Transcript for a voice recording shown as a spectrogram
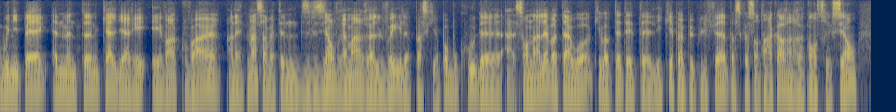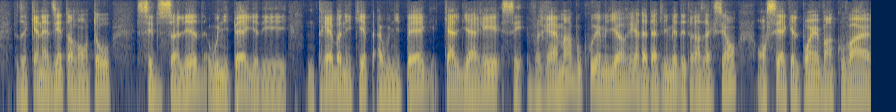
Winnipeg, Edmonton, Calgary et Vancouver, honnêtement, ça va être une division vraiment relevée là, parce qu'il n'y a pas beaucoup de. Si on enlève Ottawa, qui va peut-être être, l'équipe un peu plus faible parce qu'ils sont encore en reconstruction. Je veux dire, Canadien, Toronto, c'est du solide. Winnipeg, il y a des, une très bonne équipe à Winnipeg. Calgary, c'est vraiment beaucoup amélioré à la date limite des transactions. On sait à quel point Vancouver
